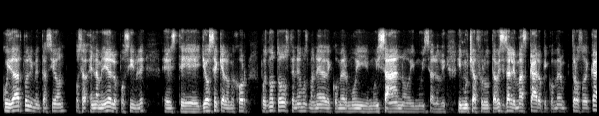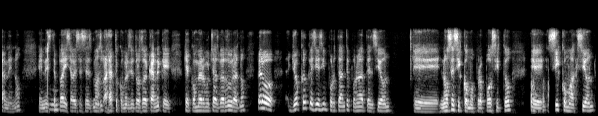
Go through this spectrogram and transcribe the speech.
cuidar tu alimentación, o sea, en la medida de lo posible. Este, yo sé que a lo mejor, pues no todos tenemos manera de comer muy, muy sano y muy saludable y mucha fruta. A veces sale más caro que comer un trozo de carne, ¿no? En este país a veces es más barato comerse un trozo de carne que, que comer muchas verduras, ¿no? Pero yo creo que sí es importante poner atención, eh, no sé si como propósito, eh, sí como acción,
